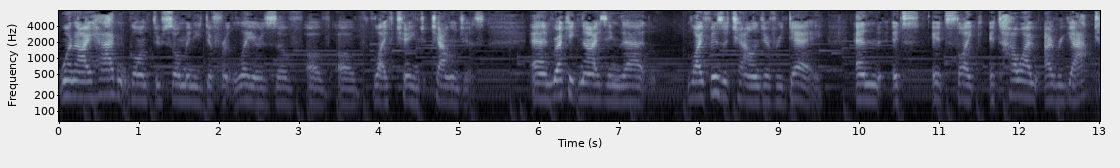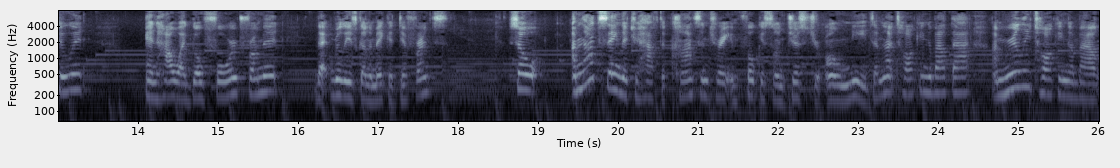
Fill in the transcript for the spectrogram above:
when I hadn't gone through so many different layers of, of, of life change challenges and recognizing that life is a challenge every day and it's it's like it's how I, I react to it and how I go forward from it that really is going to make a difference. So I'm not saying that you have to concentrate and focus on just your own needs. I'm not talking about that. I'm really talking about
